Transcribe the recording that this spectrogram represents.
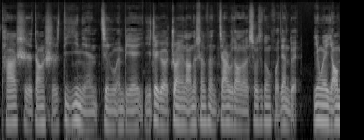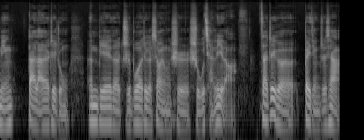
他是当时第一年进入 NBA，以这个状元郎的身份加入到了休斯敦火箭队，因为姚明带来了这种 NBA 的直播的这个效应是史无前例的啊，在这个背景之下。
